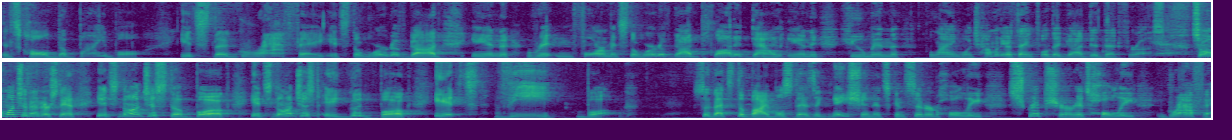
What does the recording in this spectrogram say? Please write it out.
It's called the Bible. It's the graphe. It's the Word of God in written form. It's the Word of God plotted down in human language. How many are thankful that God did that for us? Yes. So I want you to understand it's not just a book, it's not just a good book, it's the book. So that's the Bible's designation. It's considered holy scripture, it's holy graphe.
